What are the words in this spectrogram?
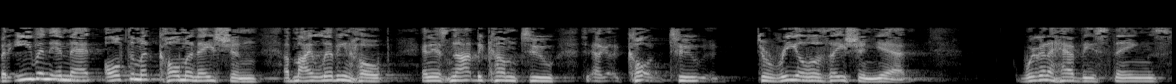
But even in that ultimate culmination of my living hope, and it has not become to, uh, to, to realization yet, we're going to have these things,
